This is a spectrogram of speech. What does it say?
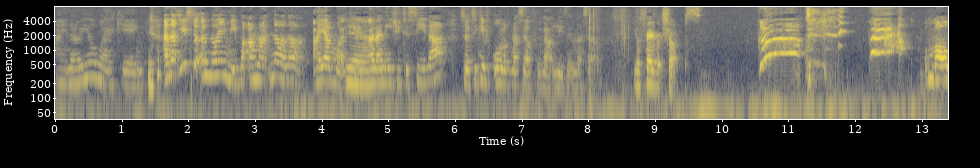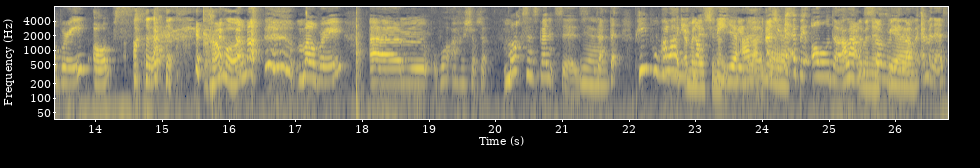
I know you're working and that used to annoy me but I'm like no no I am working Yeah. and I need you to see that so to give all of myself without losing myself Your favorite shops? Girl! Mulberry, obs. Come on. Mulberry. Um, what other shops? Are? Marks and Spencers. Yeah. That, that people really like need M&S, not you know. sleep. Yeah, you know? I like- As you get a bit older, I like I'm M&S, sorry, yeah. I love M&S.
